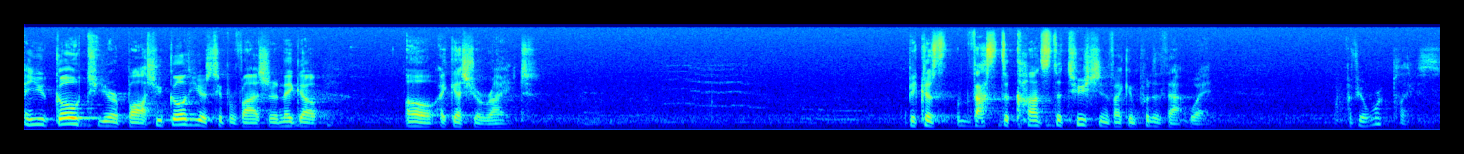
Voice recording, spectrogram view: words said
And you go to your boss, you go to your supervisor, and they go, Oh, I guess you're right. Because that's the constitution, if I can put it that way, of your workplace.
